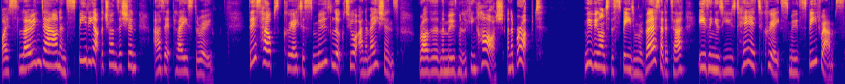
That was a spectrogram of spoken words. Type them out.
by slowing down and speeding up the transition as it plays through. This helps create a smooth look to your animations rather than the movement looking harsh and abrupt. Moving on to the speed and reverse editor, easing is used here to create smooth speed ramps.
